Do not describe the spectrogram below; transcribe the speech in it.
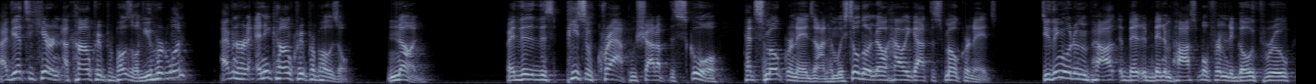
I've yet to hear a concrete proposal. Have you heard one? I haven't heard any concrete proposal. None. Right? This piece of crap who shot up the school had smoke grenades on him. We still don't know how he got the smoke grenades. Do you think it would have been impossible for him to go through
